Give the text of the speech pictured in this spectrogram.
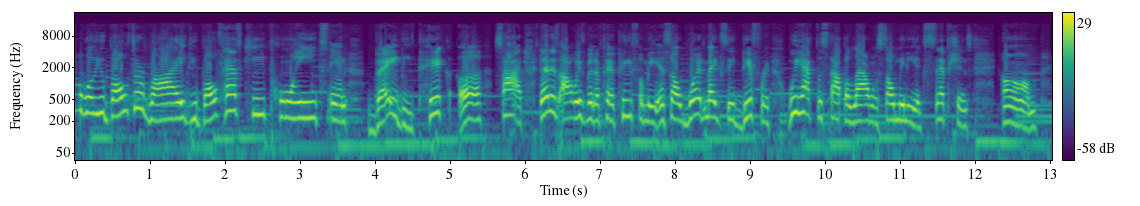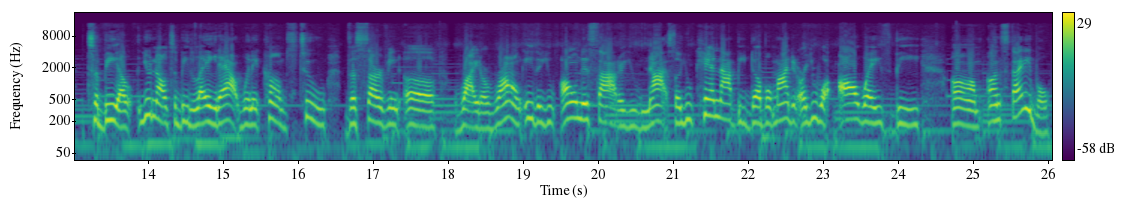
oh, well, you both are right. You both have key points. And baby, pick a side. That has always been a pet peeve for me. And so, what makes it different? We have to stop allowing so many exceptions um, to be a you know to be laid out when it comes to the serving of right or wrong either you own this side or you not so you cannot be double-minded or you will always be um, unstable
